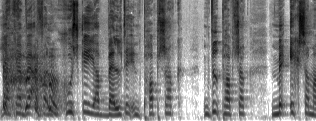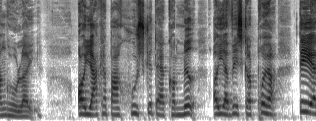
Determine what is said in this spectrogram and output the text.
Jeg kan i hvert fald huske, at jeg valgte en popsok, en hvid popsok, med ikke så mange huller i. Og jeg kan bare huske, da jeg kom ned, og jeg vidste godt, prøv at høre, det er,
